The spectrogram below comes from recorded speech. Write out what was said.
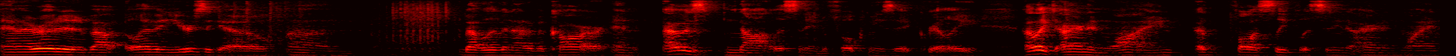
And I wrote it about 11 years ago um, about living out of a car, and I was not listening to folk music really. I liked Iron and Wine. I'd fall asleep listening to Iron and Wine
